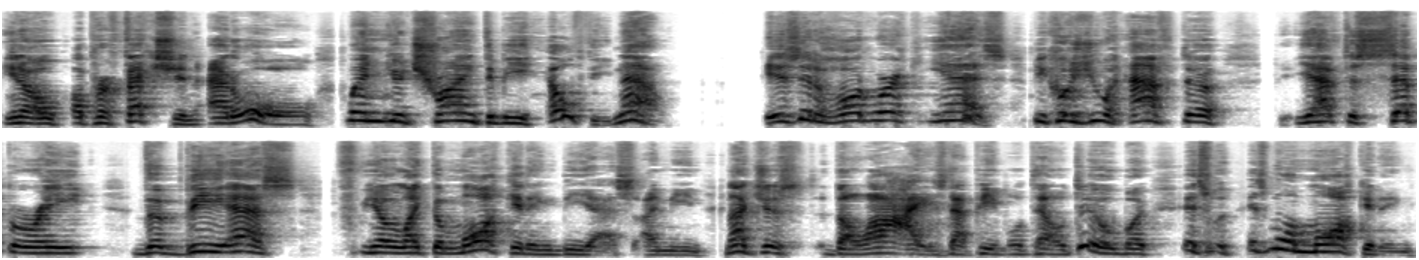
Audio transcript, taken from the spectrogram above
you know a perfection at all when you're trying to be healthy. Now, is it hard work? Yes, because you have to you have to separate the BS you know, like the marketing BS. I mean, not just the lies that people tell too, but it's it's more marketing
